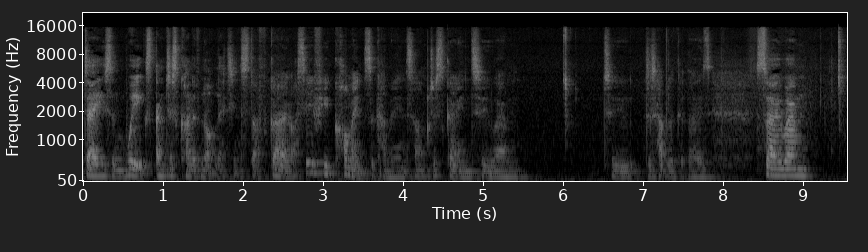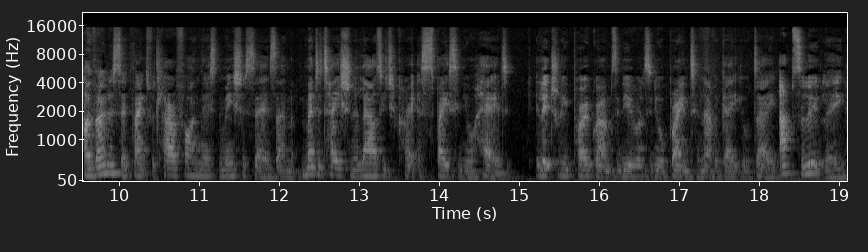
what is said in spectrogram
days and weeks, and just kind of not letting stuff go. I see a few comments are coming in, so I'm just going to, um, to just have a look at those. So. Um, Ivona said, thanks for clarifying this. Namisha says, um, meditation allows you to create a space in your head it literally programs the neurons in your brain to navigate your day. Absolutely.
